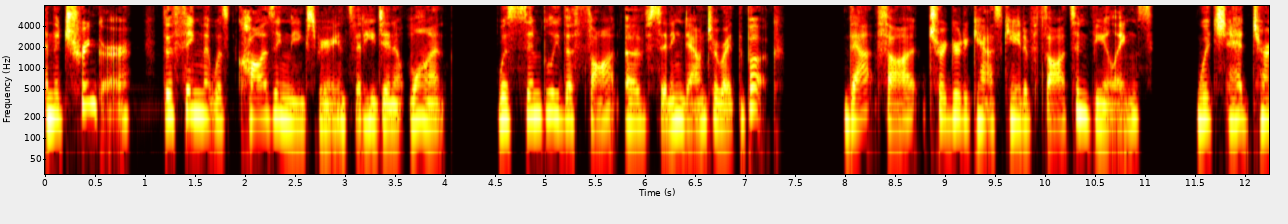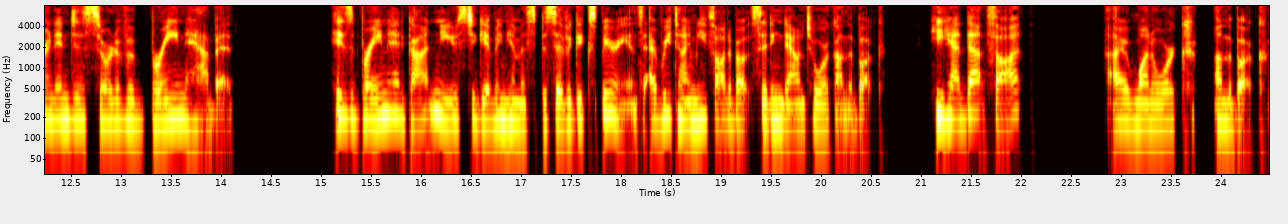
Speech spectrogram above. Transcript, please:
And the trigger, the thing that was causing the experience that he didn't want was simply the thought of sitting down to write the book. That thought triggered a cascade of thoughts and feelings which had turned into sort of a brain habit. His brain had gotten used to giving him a specific experience every time he thought about sitting down to work on the book. He had that thought, I want to work on the book.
